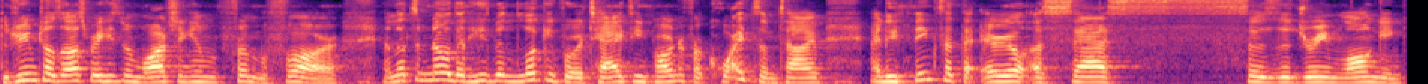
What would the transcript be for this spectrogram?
The Dream tells Ospreay he's been watching him from afar and lets him know that he's been looking for a tag team partner for quite some time, and he thinks that the aerial assassin says the Dream longing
